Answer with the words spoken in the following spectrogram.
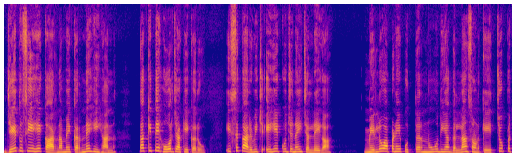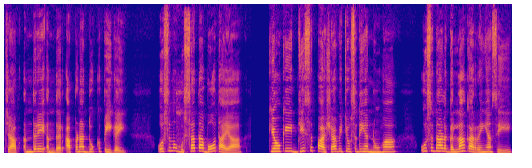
ਜੇ ਤੁਸੀਂ ਇਹ ਕਾਰਨਾਮੇ ਕਰਨੇ ਹੀ ਹਨ ਤਾਂ ਕਿਤੇ ਹੋਰ ਜਾ ਕੇ ਕਰੋ। ਇਸ ਘਰ ਵਿੱਚ ਇਹ ਕੁਝ ਨਹੀਂ ਚੱਲੇਗਾ। ਮੇਲੋ ਆਪਣੇ ਪੁੱਤਰ ਨੂੰ ਦੀਆਂ ਗੱਲਾਂ ਸੁਣ ਕੇ ਚੁੱਪਚਾਪ ਅੰਦਰੇ ਅੰਦਰ ਆਪਣਾ ਦੁੱਖ ਪੀ ਗਈ। ਉਸ ਨੂੰ ਗੁੱਸਾ ਤਾਂ ਬਹੁਤ ਆਇਆ, ਕਿਉਂਕਿ ਜਿਸ ਭਾਸ਼ਾ ਵਿੱਚ ਉਸ ਦੀਆਂ ਨੂੰਹਾਂ ਉਸ ਨਾਲ ਗੱਲਾਂ ਕਰ ਰਹੀਆਂ ਸੀ,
